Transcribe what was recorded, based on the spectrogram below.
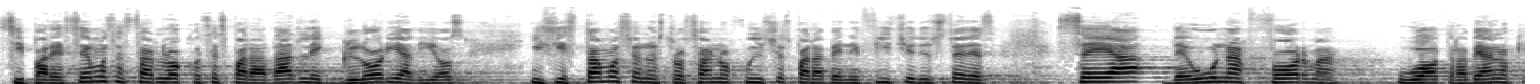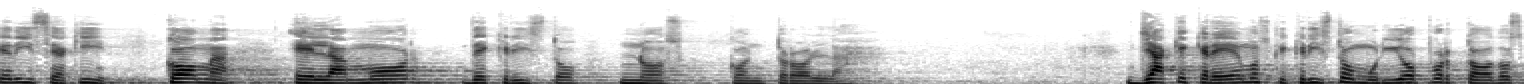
Si parecemos estar locos es para darle gloria a Dios y si estamos en nuestro sano juicio es para beneficio de ustedes, sea de una forma u otra. Vean lo que dice aquí, coma, el amor de Cristo nos controla. Ya que creemos que Cristo murió por todos,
